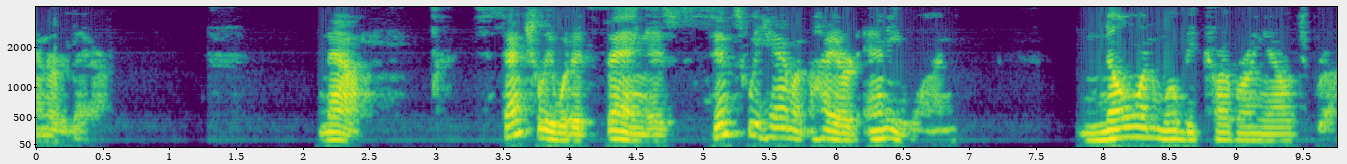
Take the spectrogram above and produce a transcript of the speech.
enter there. Now, essentially what it's saying is since we haven't hired anyone, no one will be covering algebra.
